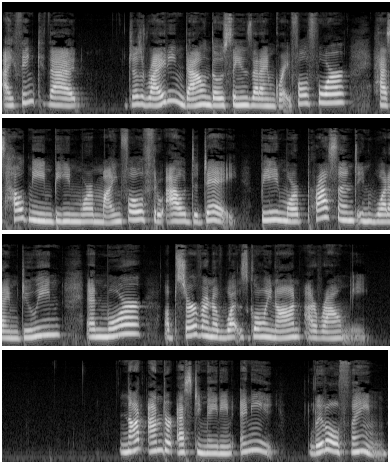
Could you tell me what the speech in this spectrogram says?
I think that just writing down those things that I'm grateful for has helped me in being more mindful throughout the day, being more present in what I'm doing, and more observant of what's going on around me. Not underestimating any little thing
